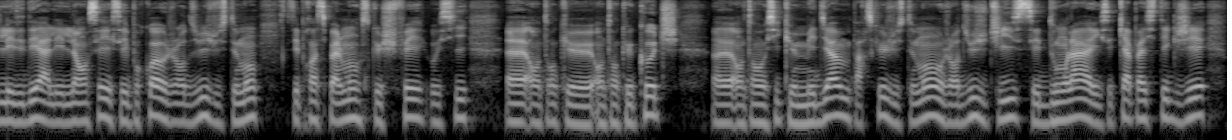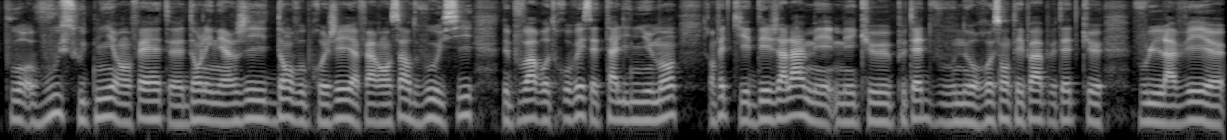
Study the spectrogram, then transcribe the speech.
les aider à les lancer. Et c'est pourquoi aujourd'hui, justement, c'est principalement ce que je fais aussi euh, en, tant que, en tant que coach, euh, en tant aussi que médium, parce que justement, aujourd'hui, j'utilise ces dons-là et ces capacités que j'ai pour vous soutenir, en fait, euh, dans l'énergie, dans vos projets, à faire en sorte, vous aussi, de pouvoir retrouver cet alignement, en fait, qui est déjà là, mais, mais que peut-être vous ne ressentez pas, peut-être que vous l'avez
